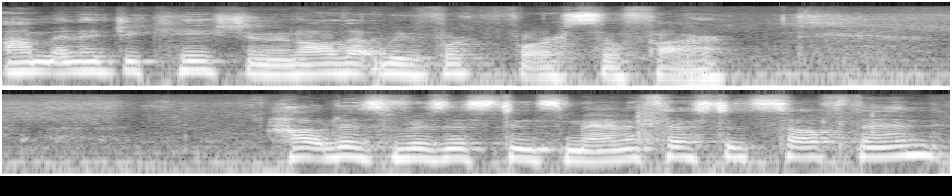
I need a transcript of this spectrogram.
um, an education and all that we've worked for so far. How does resistance manifest itself then?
